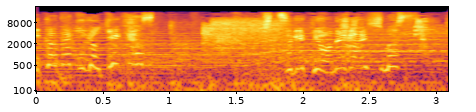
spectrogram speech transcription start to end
味方機が撃破出撃お願いします。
